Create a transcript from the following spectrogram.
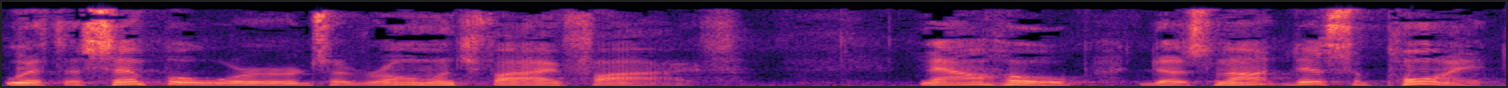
with the simple words of Romans 5 5. Now hope does not disappoint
